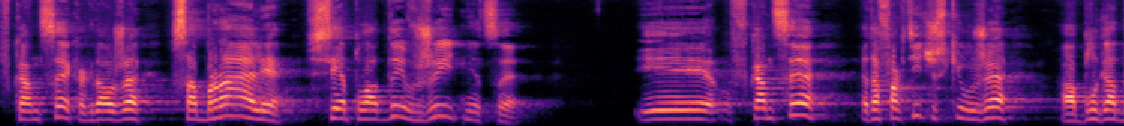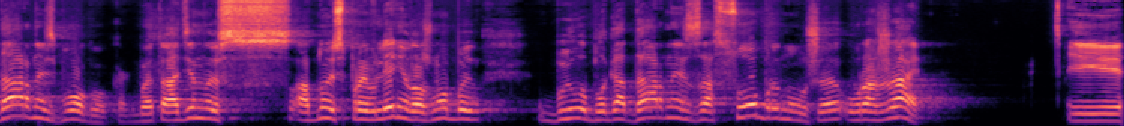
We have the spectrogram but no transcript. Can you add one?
в конце, когда уже собрали все плоды в житнице, и в конце это фактически уже а, благодарность Богу. Как бы это один из одно из проявлений должно быть было благодарность за собранный уже урожай. И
